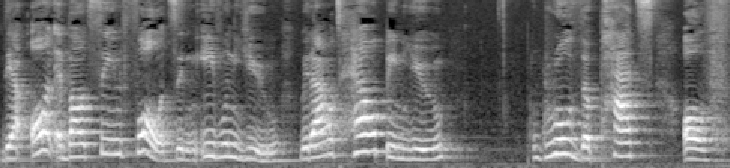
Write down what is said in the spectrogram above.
They are all about seeing faults in even you without helping you grow the parts of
